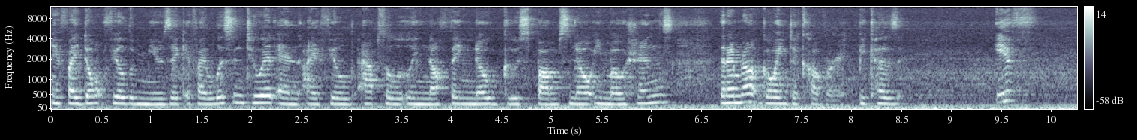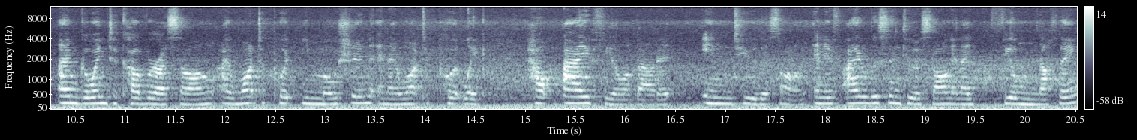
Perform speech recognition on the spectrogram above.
if I don't feel the music, if I listen to it and I feel absolutely nothing, no goosebumps, no emotions, then I'm not going to cover it because if I'm going to cover a song, I want to put emotion and I want to put like how I feel about it into the song. And if I listen to a song and I feel nothing,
